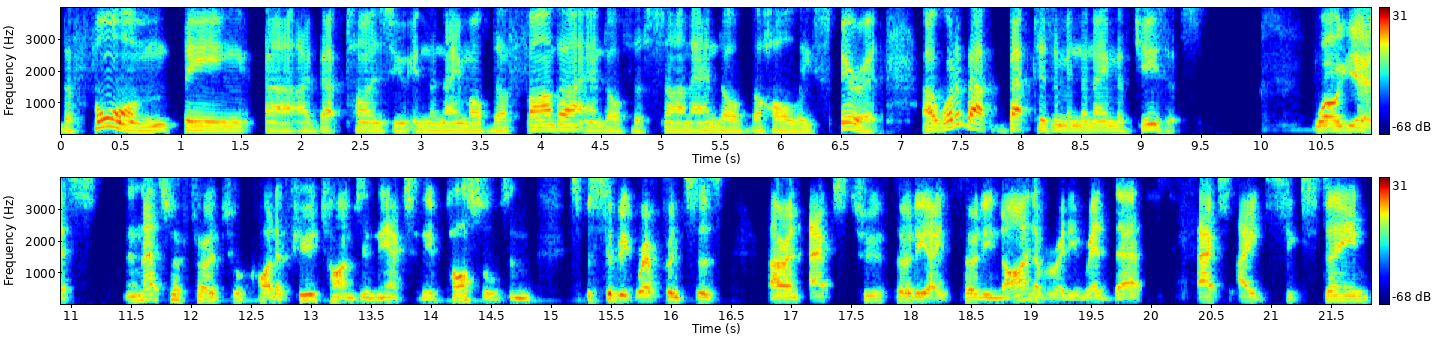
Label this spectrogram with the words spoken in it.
the form being, uh, I baptize you in the name of the Father and of the Son and of the Holy Spirit. Uh, what about baptism in the name of Jesus? Well, yes. And that's referred to quite a few times in the Acts of the Apostles, and specific references are in Acts 2 38 39. I've already read that. Acts 8 16,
